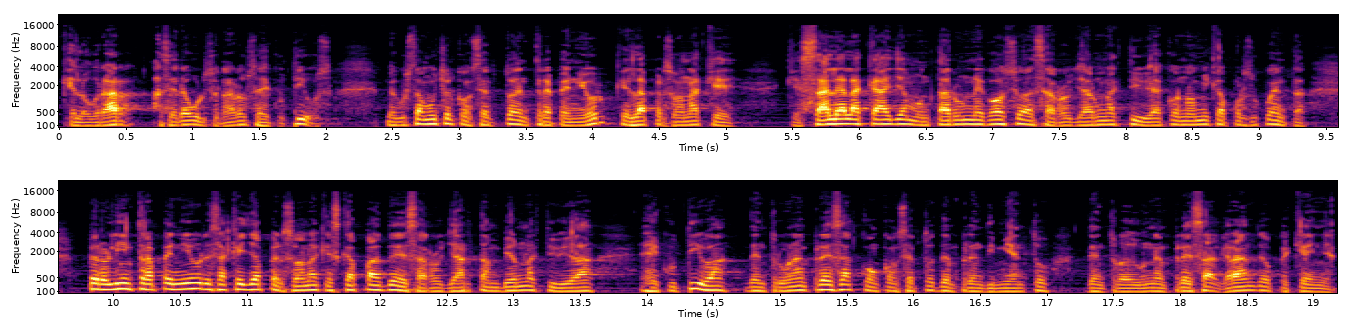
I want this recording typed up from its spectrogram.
que lograr hacer evolucionar a los ejecutivos. Me gusta mucho el concepto de entrepreneur, que es la persona que que sale a la calle a montar un negocio, a desarrollar una actividad económica por su cuenta. Pero el intrapreneur es aquella persona que es capaz de desarrollar también una actividad ejecutiva dentro de una empresa con conceptos de emprendimiento dentro de una empresa grande o pequeña.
